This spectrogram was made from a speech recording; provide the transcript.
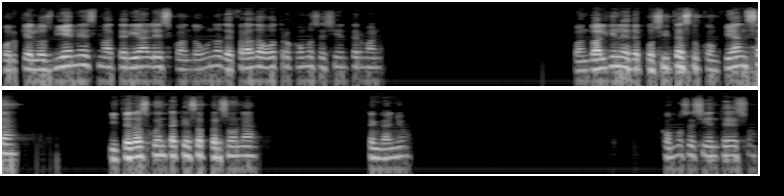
Porque los bienes materiales, cuando uno defrauda a otro, ¿cómo se siente, hermano? Cuando a alguien le depositas tu confianza y te das cuenta que esa persona te engañó. ¿Cómo se siente eso?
